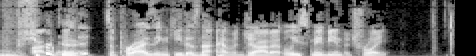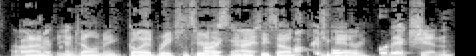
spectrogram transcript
Sure did. It's surprising he does not have a job, at least maybe in Detroit. Uh, I'm, right, you're telling me. Go ahead, Breech. Let's hear All this right. NFC South My bold prediction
